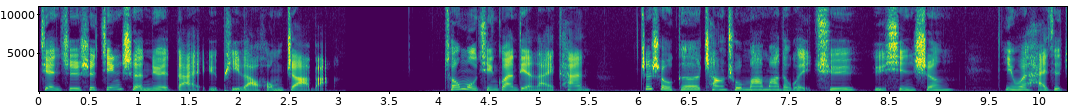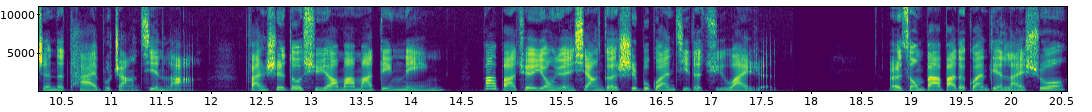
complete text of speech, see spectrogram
简直是精神虐待与疲劳轰炸吧。从母亲观点来看，这首歌唱出妈妈的委屈与心声，因为孩子真的太不长进啦。凡事都需要妈妈叮咛，爸爸却永远像个事不关己的局外人。而从爸爸的观点来说，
